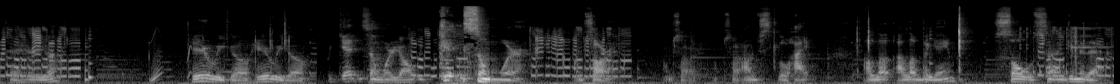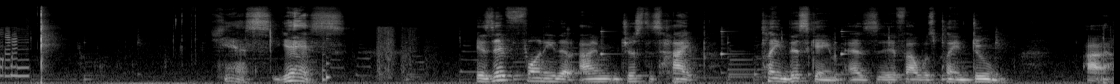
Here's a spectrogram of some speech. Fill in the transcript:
Okay, here we go. Here we go, here we go. We're getting somewhere, y'all. We're getting somewhere. I'm sorry. I'm sorry. I'm sorry. I'm just a little hype. I love I love the game. Soul, son, give me that. Yes, yes. Is it funny that I'm just as hype playing this game as if I was playing Doom? I,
